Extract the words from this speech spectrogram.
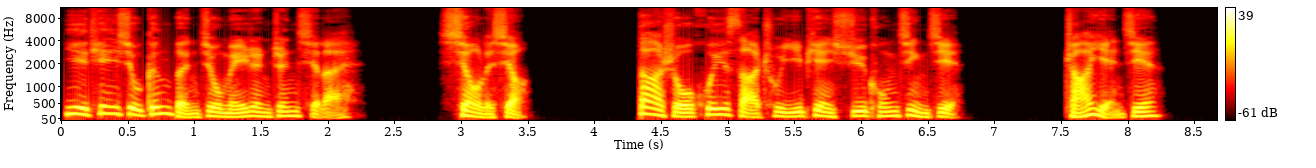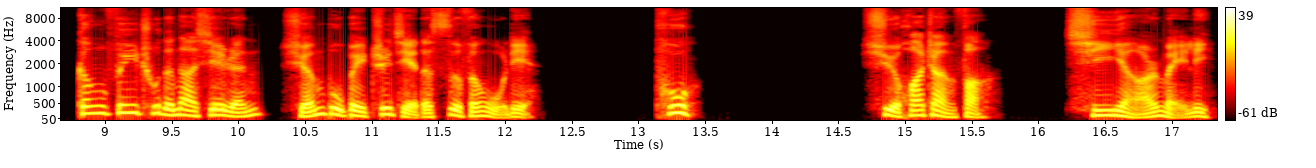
叶天秀根本就没认真起来，笑了笑。大手挥洒出一片虚空境界，眨眼间，刚飞出的那些人全部被肢解的四分五裂。噗！血花绽放，凄艳而美丽。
